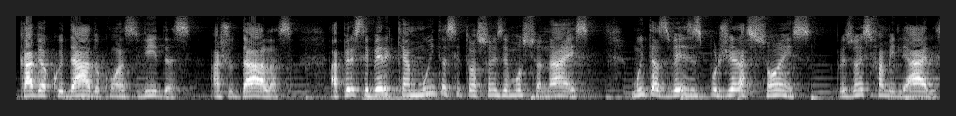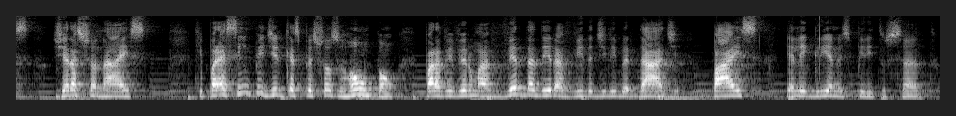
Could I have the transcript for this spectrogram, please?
Cabe ao cuidado com as vidas, ajudá-las a perceber que há muitas situações emocionais, muitas vezes por gerações, prisões familiares, geracionais, que parecem impedir que as pessoas rompam para viver uma verdadeira vida de liberdade, paz e alegria no Espírito Santo.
